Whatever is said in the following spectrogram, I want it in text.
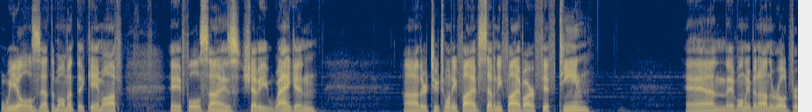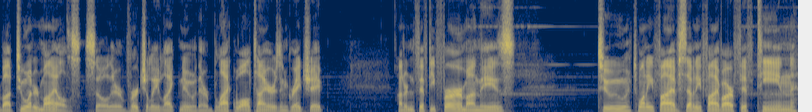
wheels at the moment. They came off a full size Chevy wagon. Uh, they're 225 75 R15 and they've only been on the road for about 200 miles, so they're virtually like new. They're black wall tires in great shape, 150 firm on these. 225 75 R15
